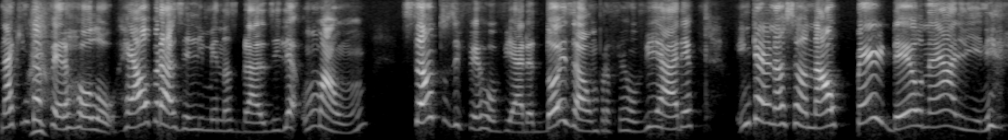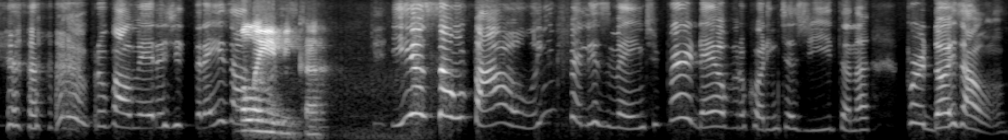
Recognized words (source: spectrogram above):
Na quinta-feira rolou Real Brasília e Minas Brasília, 1 a 1 Santos e Ferroviária 2 a 1 para Ferroviária. Internacional perdeu, né, Aline? para o Palmeiras de 3 a 1. Polêmica. E o São Paulo, infelizmente, perdeu para o Corinthians de Itana por 2 a 1.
